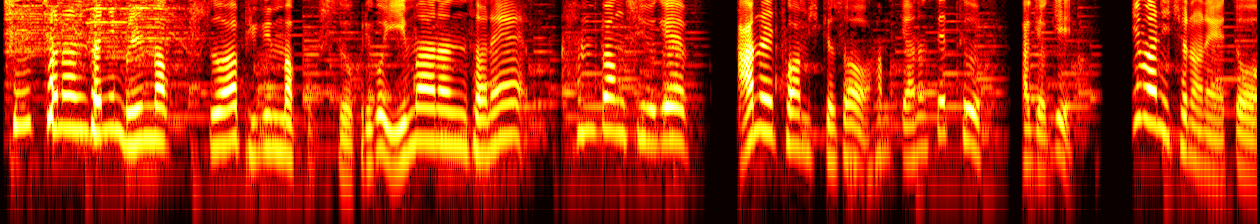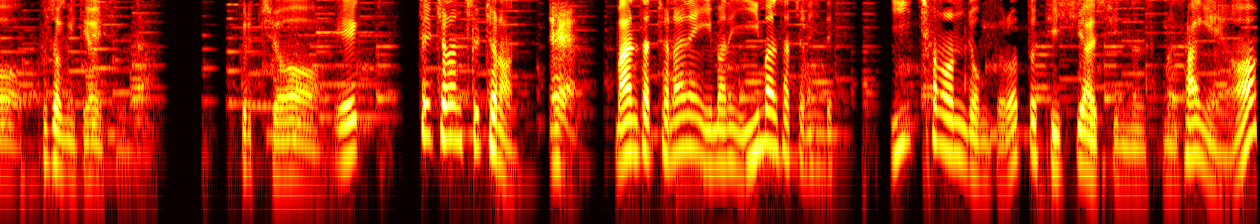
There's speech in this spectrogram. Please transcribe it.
7,000원 선인 물막국수와 비빔막국수 그리고 2만원 선의 한방 수육에 안을 포함시켜서 함께하는 세트 가격이 22,000원에 또 구성이 되어 있습니다. 그렇죠. 예, 7,000원, 7,000원. 예. 14,000원에 2만원, 24,000원인데 2,000원 정도로 또 DC할 수 있는 그런 상이에요.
